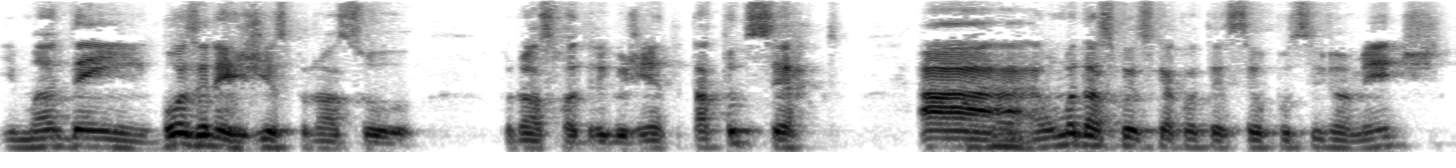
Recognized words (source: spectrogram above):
e mandem boas energias pro nosso, pro nosso Rodrigo Genta, tá tudo certo. A, uma das coisas que aconteceu, possivelmente,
